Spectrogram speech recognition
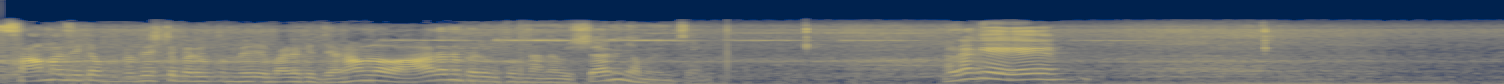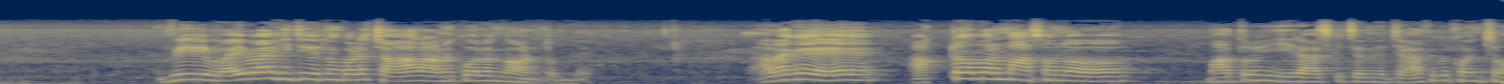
సామాజిక ప్రతిష్ట పెరుగుతుంది వాళ్ళకి జనంలో ఆదరణ పెరుగుతుంది అన్న విషయాన్ని గమనించాలి. అలాగే వీరి వైవాహిక జీవితం కూడా చాలా అనుకూలంగా ఉంటుంది. అలాగే అక్టోబర్ మాసంలో మాత్రం ఈ రాశికి చెందిన జాతకులు కొంచెం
